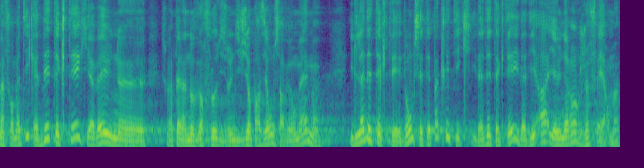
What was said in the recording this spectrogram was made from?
informatique a détecté qu'il y avait une, ce qu'on appelle un overflow, disons une division par zéro, ça revient au même. Il l'a détecté, donc c'était pas critique. Il a détecté, il a dit ah il y a une erreur, je ferme.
